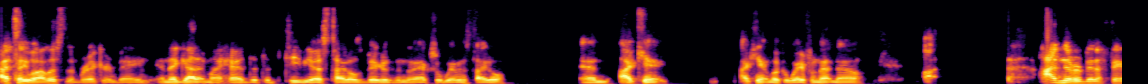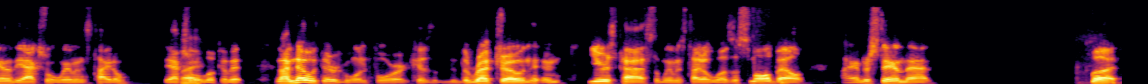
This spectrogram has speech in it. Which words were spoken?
I tell you what, I listened to Breaker and Bane, and they got it in my head that the TBS title is bigger than the actual women's title. and I can't I can't look away from that now. I, I've never been a fan of the actual women's title, the actual Right. look of it, and I know what they were going for because the retro and, and years past, the women's title was a small belt. I understand that, but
